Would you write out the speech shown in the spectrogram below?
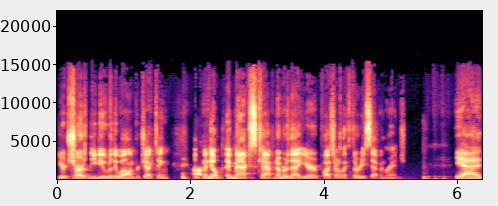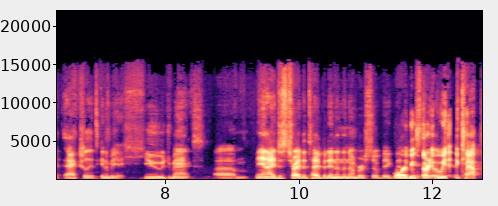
your chart that you do really well on projecting. Um, and he'll the max cap number that year probably start at like 37 range. Yeah, it, actually, it's going to be a huge max. Um, man, I just tried to type it in, and the number is so big. Well, it'd be thirty. We, the cap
